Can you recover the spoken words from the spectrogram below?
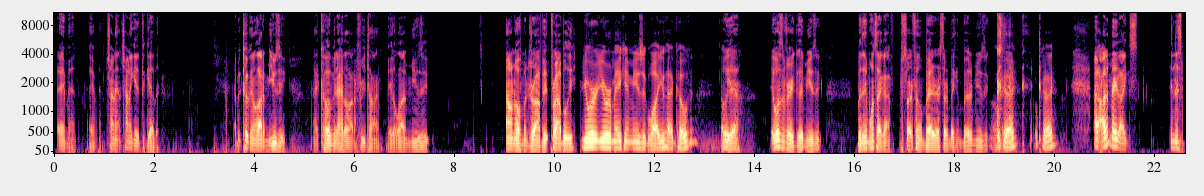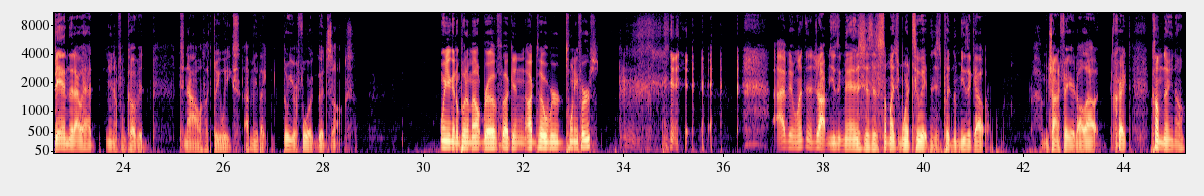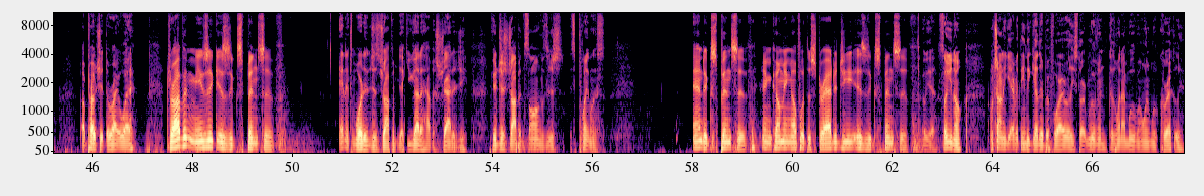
Hey man, hey man, trying to trying to get it together. I've been cooking a lot of music. I had COVID. I had a lot of free time. Made a lot of music. I don't know if I'm gonna drop it. Probably. you were you were making music while you had COVID. Oh yeah, it wasn't very good music. But then once I got started feeling better, I started making better music. Okay, okay. I I made like in the span that I had, you know, from COVID to now, like three weeks. I've made like three or four good songs. When are you gonna put them out, bro? Fucking October twenty first. I've been wanting to drop music, man. It's just there's so much more to it than just putting the music out. I've been trying to figure it all out. Correct. Come to you know, approach it the right way, Dropping music is expensive. and it's more than just dropping. Like you gotta have a strategy. If you're just dropping songs, there's it's pointless. And expensive. And coming up with a strategy is expensive. Oh yeah. So you know, I'm trying to get everything together before I really start moving. Cause when I move, I want to move correctly.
